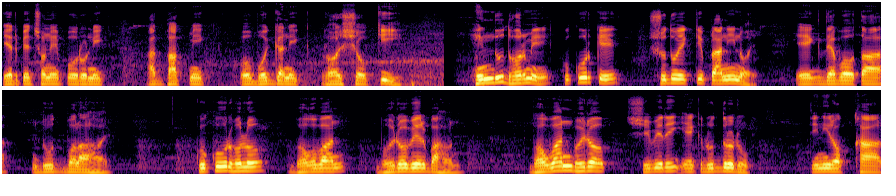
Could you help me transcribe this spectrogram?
এর পেছনে পৌরাণিক, আধ্যাত্মিক ও বৈজ্ঞানিক রহস্য কী? হিন্দু ধর্মে কুকুরকে শুধু একটি প্রাণী নয়, এক দেবতা দূত বলা হয়। কুকুর হল ভগবান ভৈরবের বাহন। ভগবান ভৈরব শিবেরই এক রুদ্ররূপ। তিনি রক্ষা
